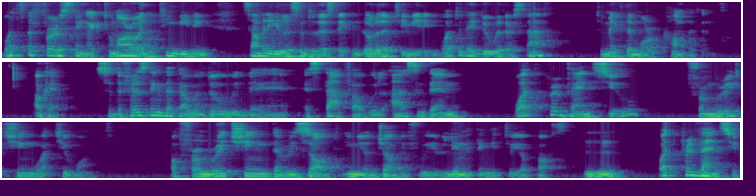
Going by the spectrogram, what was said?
What's the first thing? Like tomorrow in the team meeting, somebody listen to this. They can go to their team meeting. What do they do with their staff to make them more competent? Okay. So the first thing that I will do with the staff, I will ask them, what prevents you from reaching what you want or from reaching the result in your job if we're limiting it to your post? Mm-hmm. What prevents you?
